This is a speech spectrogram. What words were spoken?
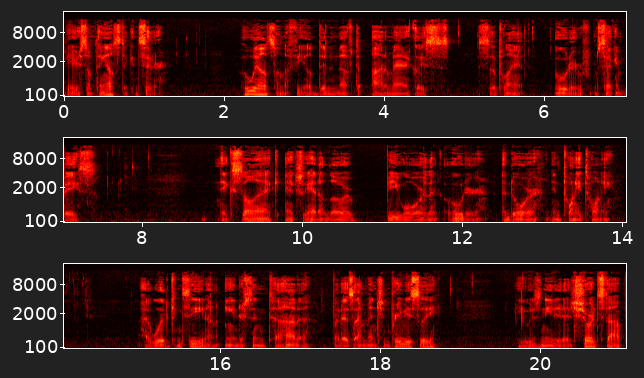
Here's something else to consider. Who else on the field did enough to automatically s- supplant Odor from second base? Nick Solak actually had a lower B WAR than Odor Odor in 2020. I would concede on Anderson Tejeda, but as I mentioned previously, he was needed at shortstop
